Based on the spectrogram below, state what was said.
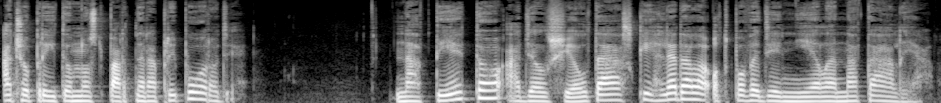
A čo prítomnosť partnera pri pôrode? Na tieto a ďalšie otázky hľadala odpovede nielen Natália –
